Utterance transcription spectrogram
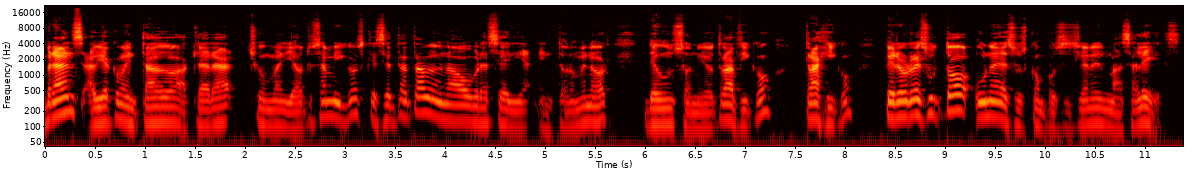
Brahms había comentado a Clara Schumann y a otros amigos que se trataba de una obra seria en tono menor, de un sonido tráfico, trágico, pero resultó una de sus composiciones más alegres.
